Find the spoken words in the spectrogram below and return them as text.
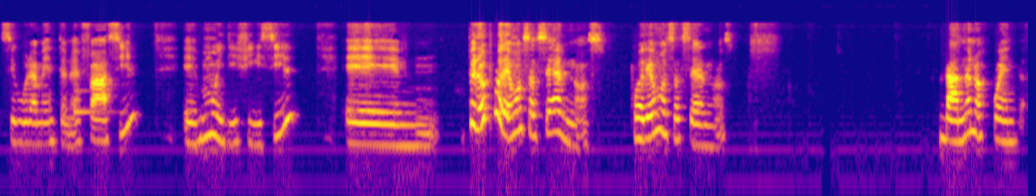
seguramente no es fácil, es muy difícil, eh, pero podemos hacernos, podemos hacernos, dándonos cuenta.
